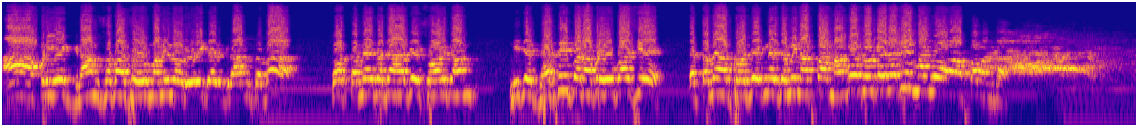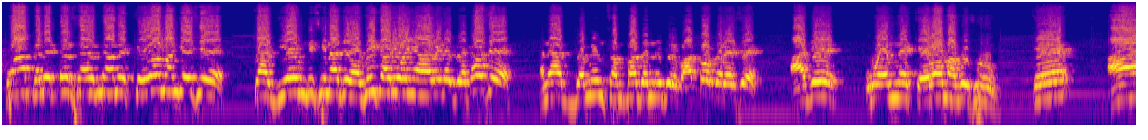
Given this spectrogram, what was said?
આ આપણી એક ગ્રામ સભા છે, એવું માની લો, રૂડીગઢ ગ્રામ સભા. તો તમે બધા આજે સોળ ગામની જે ધરતી પર આપણે ઊભા છીએ તમે આ પ્રોજેક્ટ ને જમીન આપવા માંગો છો કે નથી માંગો? આપવા માંગતા. તો આ કલેક્ટર સાહેબને અમે કહેવા માંગીએ છીએ કે આ જીએમડીસી ના જે અધિકારીઓ અહીંયા આવીને બેઠા છે અને આ જમીન સંપાદનની જે વાતો કરે છે, આજે હું એમને કહેવા માંગુ છું કે આ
